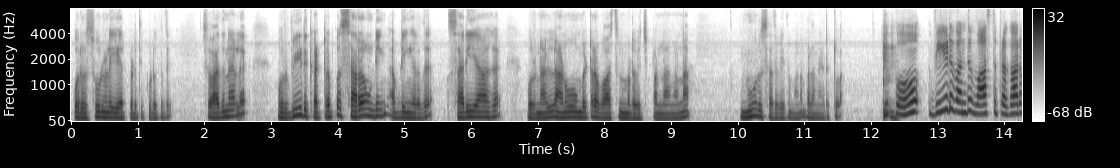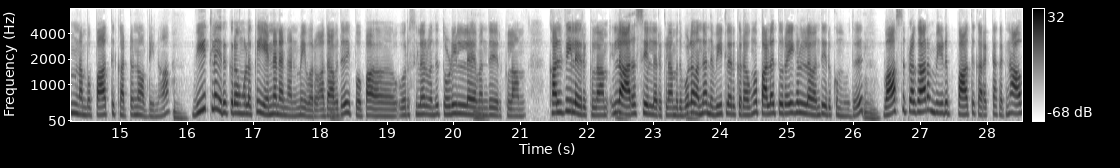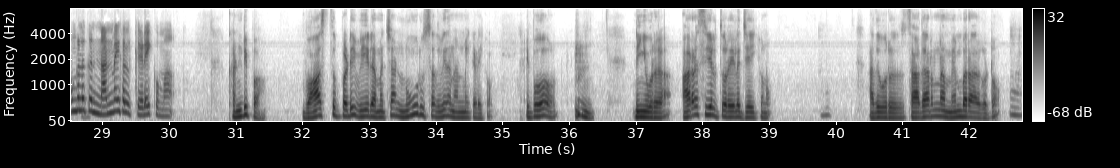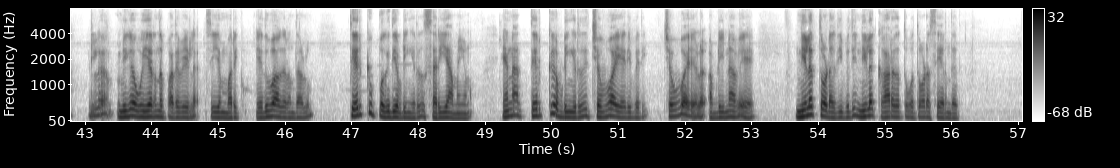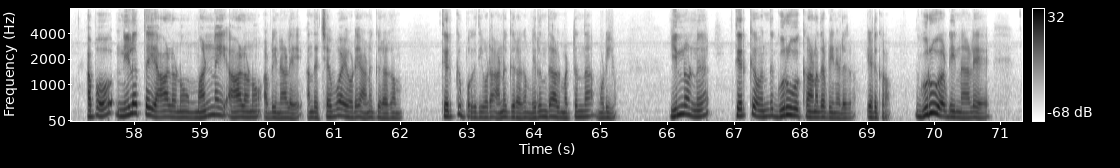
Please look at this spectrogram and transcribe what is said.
ஒரு சூழ்நிலை ஏற்படுத்தி கொடுக்குது. ஸோ அதனால் ஒரு வீடு கட்டுறப்ப சரௌண்டிங் அப்படிங்கிறத சரியாக ஒரு நல்ல அனுபவம் பெற்ற வாஸ்து முறை வச்சு பண்ணாங்கன்னா நூறு சதவீதமான பலன் எடுக்கலாம். இப்போ வீடு வந்து வாஸ்து பிரகாரம் நம்ம பார்த்து கட்டணும் அப்படின்னா ம். வீட்ல இருக்கிறவங்களுக்கு என்னென்ன நன்மை வரும்? அதாவது இப்போ ஒரு சிலர் வந்து தொழில்ல வந்து இருக்கலாம் கல்வியில இருக்கலாம் இல்ல அரசியல்ல இருக்கலாம். அது போல வந்து அந்த வீட்ல இருக்கிறவங்க பல துறைகள்ல வந்து இருக்கும்போது. வாஸ்து பிரகாரம் வீடு பார்த்து கரெக்டா கட்டினா அவங்களுக்கு நன்மைகள் கிடைக்குமா? கண்டிப்பாக வாஸ்துப்படி வீடு அமைச்சா நூறு சதவீதம் நன்மை கிடைக்கும். இப்போது நீங்கள் ஒரு அரசியல் துறையில் ஜெயிக்கணும். அது ஒரு சாதாரண மெம்பராக இருக்கட்டும். இல்லை மிக உயர்ந்த பதவியில் சிஎம் வரைக்கும் எதுவாக இருந்தாலும் தெற்கு பகுதி அப்படிங்கிறது சரியாக அமையணும். ஏன்னா தெற்கு அப்படிங்கிறது செவ்வாய் அதிபதி. செவ்வாய் அப்படின்னாவே நிலத்தோட அதிபதி நிலக்காரகத்துவத்தோட சேர்ந்தது. அப்போது நிலத்தை ஆளணும் மண்ணை ஆளணும் அப்படின்னாலே அந்த செவ்வாயோடைய அனுகிரகம் தெற்கு பகுதியோட அனுகிரகம் இருந்தால் மட்டும்தான் முடியும். இன்னொன்று தெற்கை வந்து குருவுக்கானது அப்படின்னு எடுக்கிறோம் எடுக்கிறோம். குரு அப்படின்னாலே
